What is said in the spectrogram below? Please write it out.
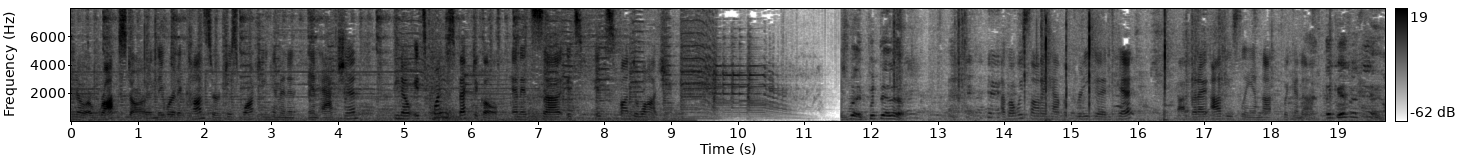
you know, a rock star and they were at a concert just watching him in, in action. You know, it's quite a spectacle and it's, uh, it's, it's fun to watch. Right, put that up. I've always thought I have a pretty good hit, but I obviously am not quick enough. Okay, right there.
